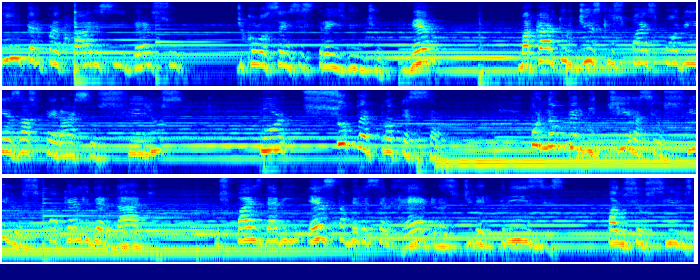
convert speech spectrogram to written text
interpretar esse verso de Colossenses 3:21. Primeiro, MacArthur diz que os pais podem exasperar seus filhos por superproteção, por não permitir a seus filhos qualquer liberdade. Os pais devem estabelecer regras, diretrizes para os seus filhos,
